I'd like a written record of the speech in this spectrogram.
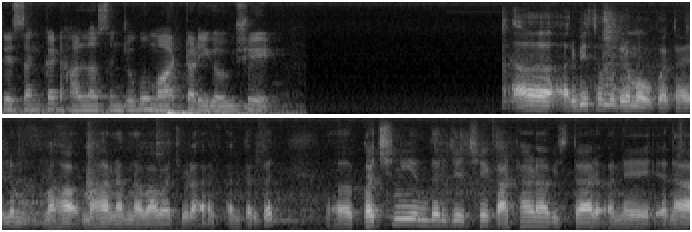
તે સંકટ હાલના સંજોગોમાં ટળી ગયું છે. અરબી સમુદ્રમાં ઊભા થયેલા મહા મહા નામના વાવાઝોડા અંતર્ગત કચ્છની અંદર જે છે કાંઠાળા વિસ્તાર અને એના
